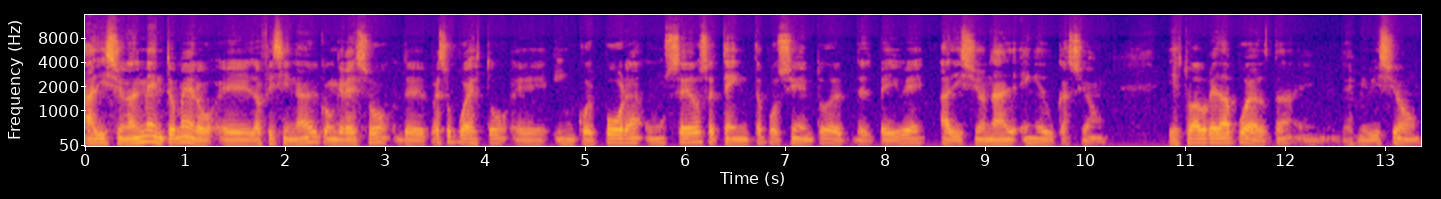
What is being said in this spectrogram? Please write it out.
Adicionalmente, Homero, eh, la Oficina del Congreso de Presupuesto eh, incorpora un 0,70% de, del PIB adicional en educación. Y esto abre la puerta, en, desde mi visión,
